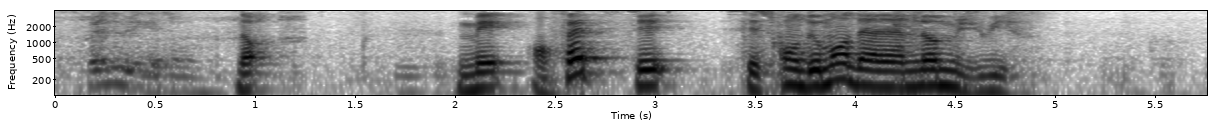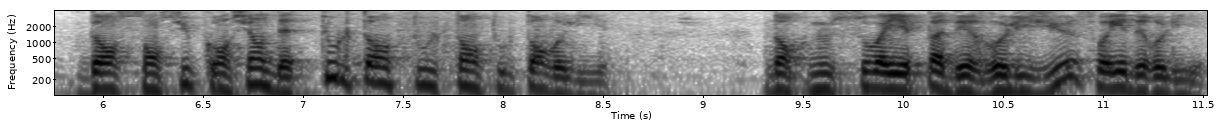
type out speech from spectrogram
C'est pas une obligation. Non. Mais en fait, c'est c'est ce qu'on demande à un homme juif. Dans son subconscient, d'être tout le temps, tout le temps, tout le temps relié. Donc ne soyez pas des religieux, soyez des reliés.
